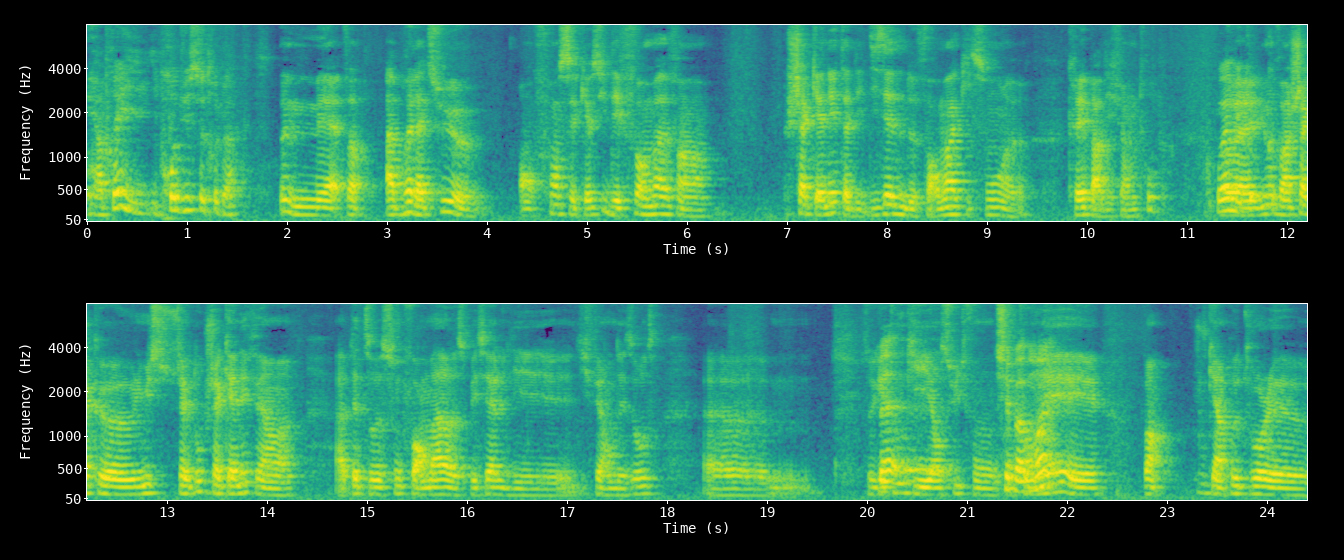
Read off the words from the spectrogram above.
Et après ils, ils produisent ce truc là. Oui, mais enfin, après là-dessus, euh, en France, c'est qu'il y a aussi des formats. Enfin, chaque année, tu as des dizaines de formats qui sont euh, créés par différentes troupes. Ouais, Ouais, mais Lyon, enfin, chaque, euh, chaque troupe, chaque année, fait un, a peut-être son format spécial qui est différent des autres. Euh, Ceux Bah, qui ensuite font. je sais pas, moi- Et, enfin, je trouve qu'il y a un peu toujours le.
